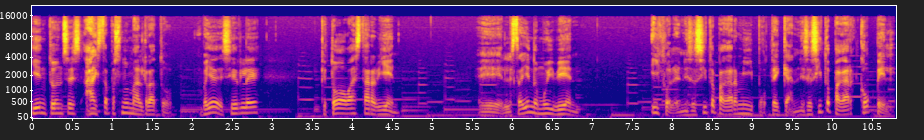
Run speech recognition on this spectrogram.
y entonces, ah, está pasando un mal rato, voy a decirle que todo va a estar bien, eh, le está yendo muy bien, híjole, necesito pagar mi hipoteca, necesito pagar Coppel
